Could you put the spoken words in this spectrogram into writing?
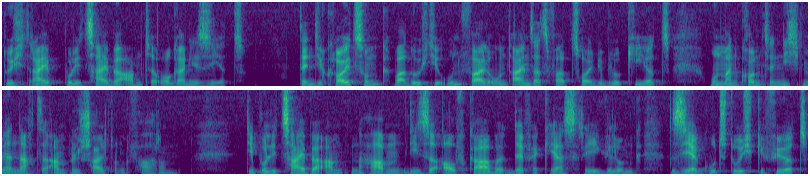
durch drei Polizeibeamte organisiert denn die Kreuzung war durch die Unfall- und Einsatzfahrzeuge blockiert und man konnte nicht mehr nach der Ampelschaltung fahren. Die Polizeibeamten haben diese Aufgabe der Verkehrsregelung sehr gut durchgeführt.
